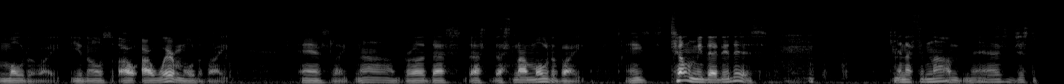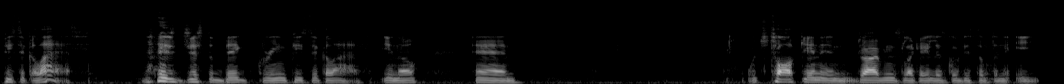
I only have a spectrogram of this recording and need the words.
Moldavite. You know, so I, I wear Moldavite, and it's like, nah, bro, that's that's that's not Moldavite. And he's telling me that it is. And I said, nah, man, it's just a piece of glass. it's just a big green piece of glass, you know? And which talking and driving is like, hey, let's go get something to eat.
